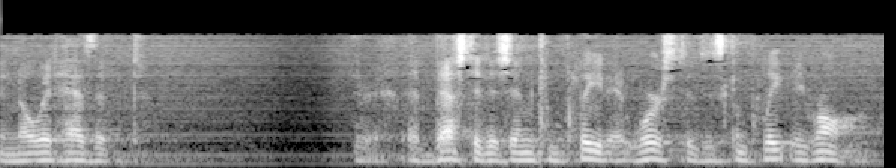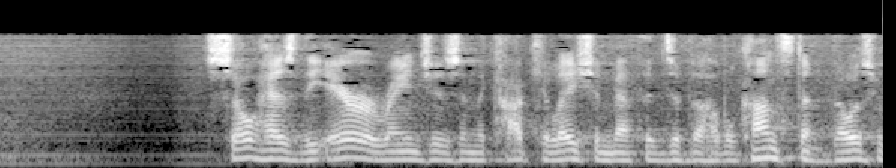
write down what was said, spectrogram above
no, it hasn't. At best, it is incomplete. At worst, it is completely wrong. So has the error ranges in the calculation methods of the Hubble constant. Those who,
